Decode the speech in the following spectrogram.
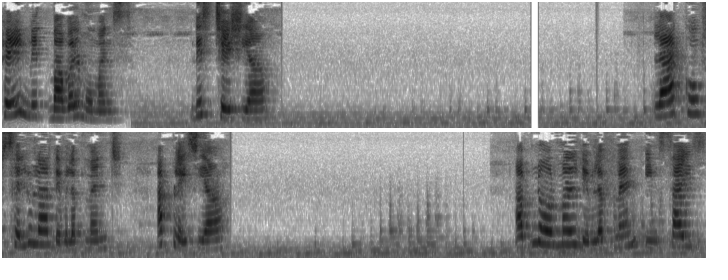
Pain with bowel movements, dysphagia, lack of cellular development, aplasia, abnormal development in size,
